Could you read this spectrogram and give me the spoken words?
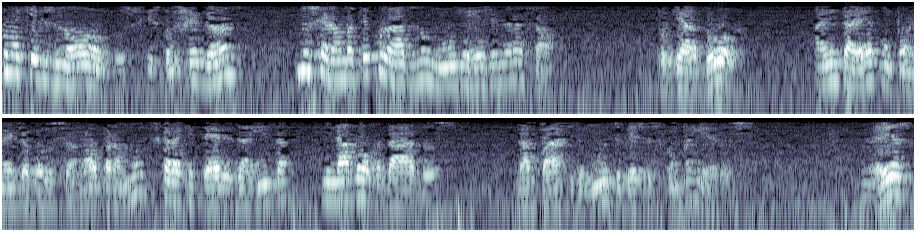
são aqueles novos que estão chegando não serão matriculados no mundo de regeneração. Porque a dor ainda é componente evolucional para muitos caracteres ainda inabordados da parte de muitos desses companheiros. Não é isso?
